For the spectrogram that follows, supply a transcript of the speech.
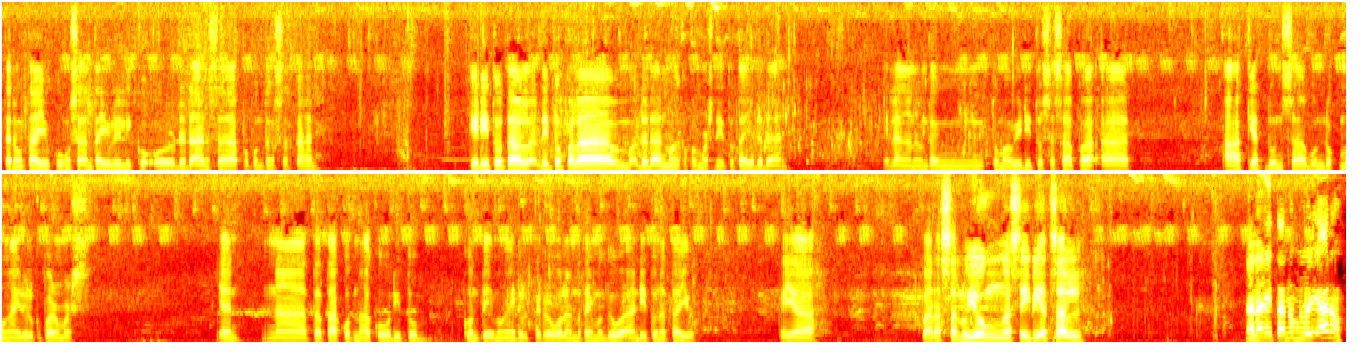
Tanong tayo kung saan tayo liliko o dadaan sa papuntang sakahan. Okay, dito, dito pala dadaan mga ka-farmers, dito tayo dadaan. Kailangan naman tumawi dito sa sapa at aakyat doon sa bundok mga idol ka-farmers. Yan, natatakot na ako dito konti mga idol pero wala na tayong magawaan dito na tayo. Kaya para sa luyong sili at sal. Nanay tanom loy ano?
